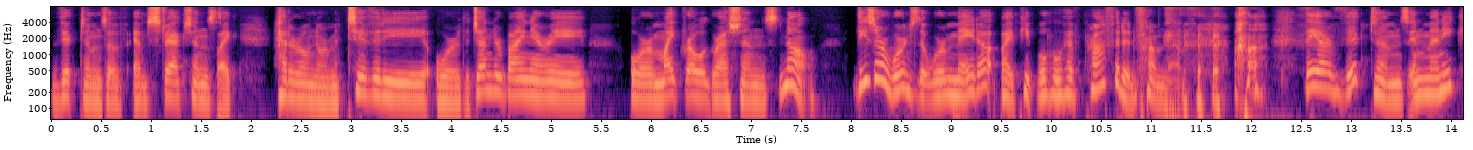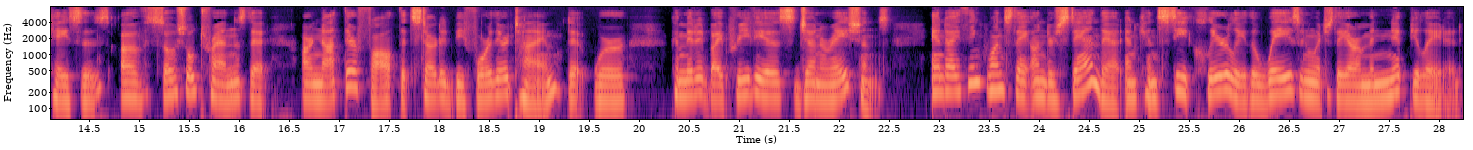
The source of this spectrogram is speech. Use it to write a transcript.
victims of abstractions like heteronormativity or the gender binary or microaggressions. No, these are words that were made up by people who have profited from them. they are victims, in many cases, of social trends that are not their fault, that started before their time, that were committed by previous generations. And I think once they understand that and can see clearly the ways in which they are manipulated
